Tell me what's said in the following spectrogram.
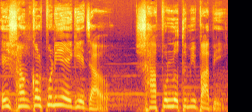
এই সংকল্প নিয়ে এগিয়ে যাও। সাফল্য তুমি পাবে।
